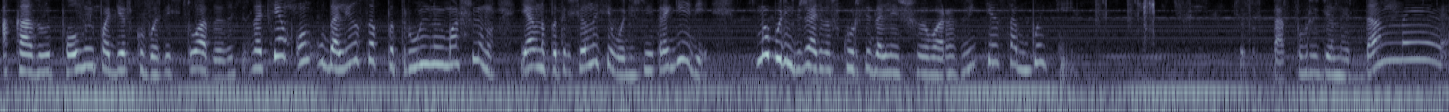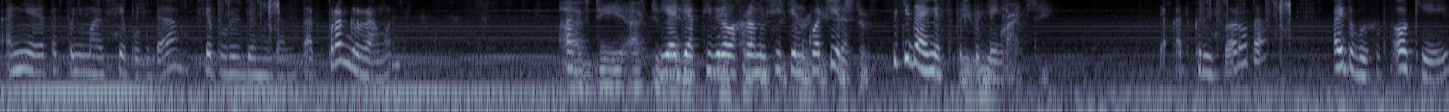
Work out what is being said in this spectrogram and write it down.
оказывают полную поддержку в этой ситуации. Затем он удалился в патрульную машину, явно потрясенный сегодняшней трагедией. Мы будем держать вас в курсе дальнейшего развития событий. Так, поврежденные данные. Они, я так понимаю, все, да? Все поврежденные данные. Так, программы. Я деактивировал охранную систему квартиры. Покидаю место преступления. Так, открыть ворота. А это выход. Окей.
